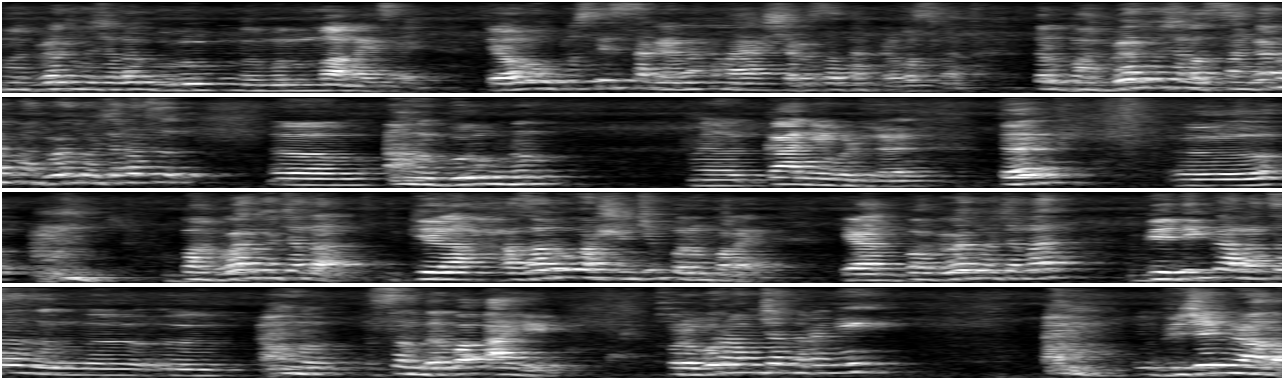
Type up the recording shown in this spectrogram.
भगव्या ध्वजाला गुरु म्हणून मानायचं आहे. तेव्हा उपस्थित सगळ्यांना काय आश्चर्याचा धक्का बसला. तर भगव्या ध्वजाला संघानं भगव्या ध्वजालाच गुरु म्हणून का निवडलं? तर भगव्या ध्वजाला कि हजारो वर्षांची परंपरा आहे. या भगव्या ध्वजाला वेदिक काळाचा संदर्भ आहे. प्रभू रामचंद्रांनी विजय मिळाला.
